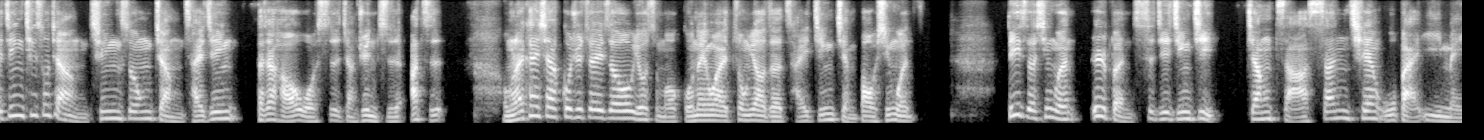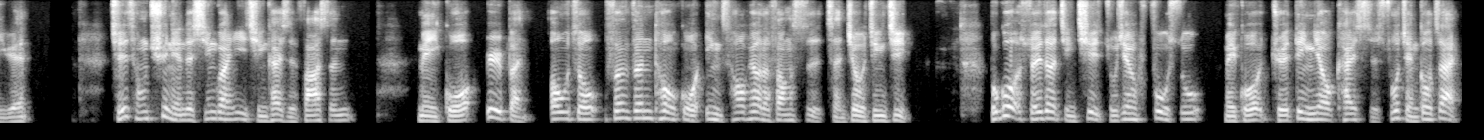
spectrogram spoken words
经轻松讲，轻松讲财经。大家好，我是蒋俊植阿植。我们来看一下过去这一周有什么国内外重要的财经简报新闻。第一则新闻：日本刺激经济将砸三千五百亿美元。其实从去年的新冠疫情开始发生，美国、日本、欧洲纷纷透过印钞票的方式拯救经济。不过，随着景气逐渐复苏，美国决定要开始缩减购债。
